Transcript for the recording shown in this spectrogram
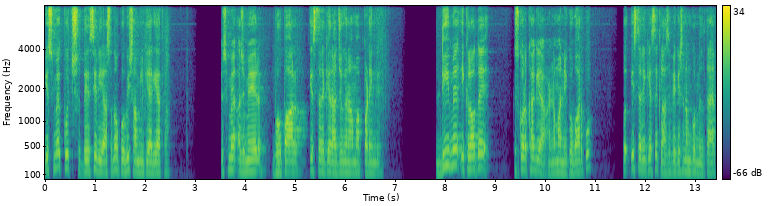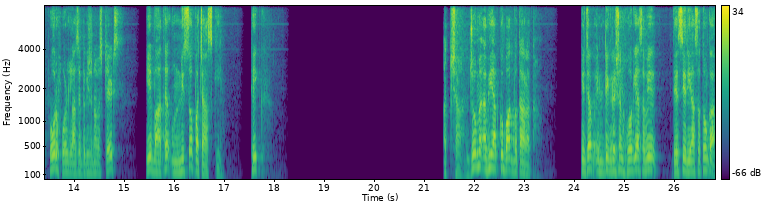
इसमें कुछ देसी रियासतों को भी शामिल किया गया था। इसमें अजमेर, भोपाल, इस तरह के राज्यों के नाम आप पढ़ेंगे। डी में इकलौते किसको रखा गया? अंडमान निकोबार को। तो इस तरीके से क्लासिफिकेशन हमको मिलता है। Four fold classification of states ये बात है 1950 की। ठीक? अच्छा जो मैं अभी आपको बात बता रहा था। कि जब इंटीग्रेशन हो गया सभी देसी रियासतों का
